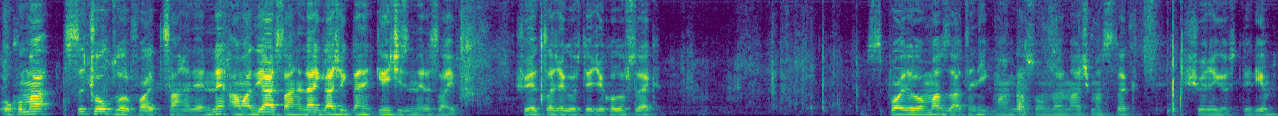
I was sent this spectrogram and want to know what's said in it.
Okuması çok zor fight sahnelerini ama diğer sahneler gerçekten etkili çizimlere sahip. Şöyle kısaca gösterecek olursak. Spoiler olmaz zaten ilk manga sonlarını açmazsak. Şöyle göstereyim.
